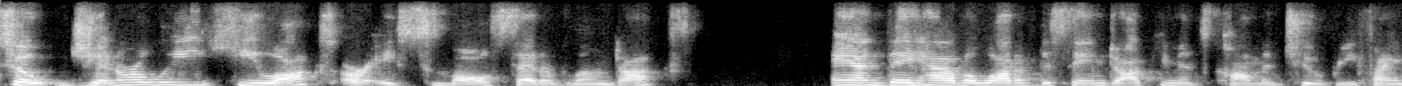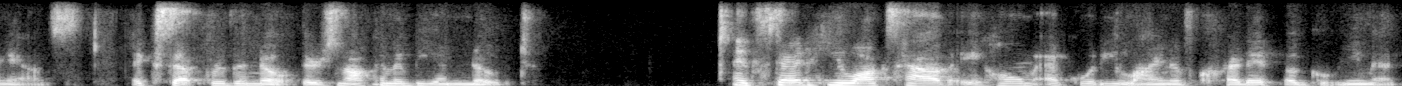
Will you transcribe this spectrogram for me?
So generally, HELOCs are a small set of loan docs, and they have a lot of the same documents common to refinance, except for the note. There's not going to be a note. Instead, HELOCs have a home equity line of credit agreement.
